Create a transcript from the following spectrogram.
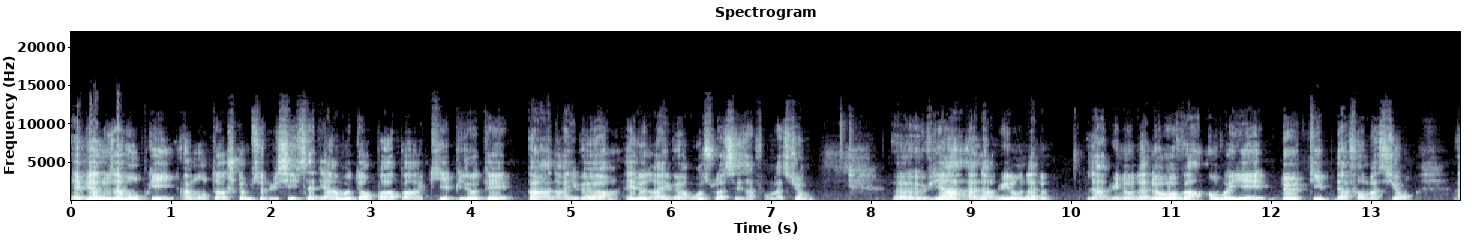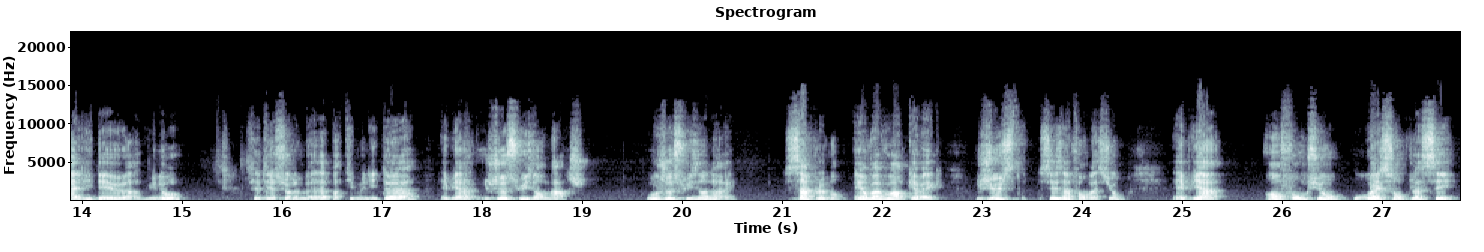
eh bien, nous avons pris un montage comme celui-ci, c'est-à-dire un moteur pas à pas qui est piloté par un driver, et le driver reçoit ces informations euh, via un Arduino Nano. L'Arduino Nano va envoyer deux types d'informations à l'IDE Arduino, c'est-à-dire sur la partie moniteur, eh bien, je suis en marche ou je suis en arrêt. Simplement. Et on va voir qu'avec juste ces informations, eh bien, en fonction où elles sont placées,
